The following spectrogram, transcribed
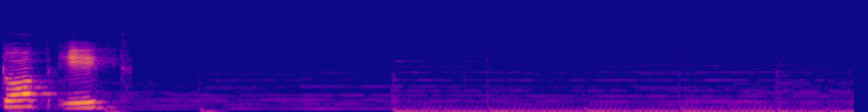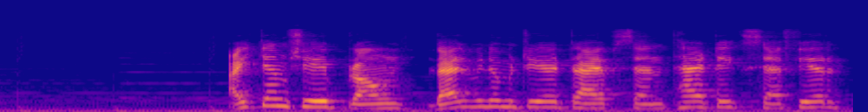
Top 8 Item shape round, dial material type synthetic sapphire.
